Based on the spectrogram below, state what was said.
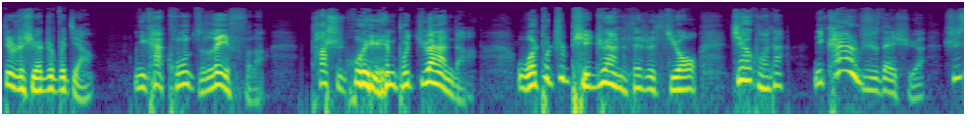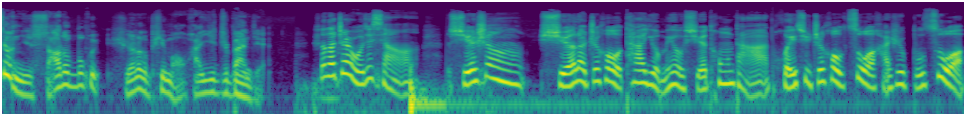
就是学之不讲。你看孔子累死了，他是诲人不倦的，我不知疲倦的在这教，结果呢，你看上去是在学，实际上你啥都不会，学了个皮毛，还一知半解。说到这儿，我就想，学生学了之后，他有没有学通达？回去之后做还是不做？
